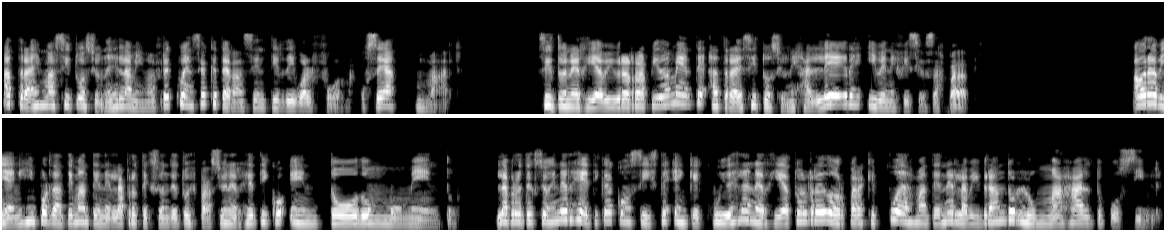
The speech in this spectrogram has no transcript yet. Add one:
atraes más situaciones de la misma frecuencia que te harán sentir de igual forma, o sea, mal. Si tu energía vibra rápidamente, atraes situaciones alegres y beneficiosas para ti. Ahora bien, es importante mantener la protección de tu espacio energético en todo momento. La protección energética consiste en que cuides la energía a tu alrededor para que puedas mantenerla vibrando lo más alto posible.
